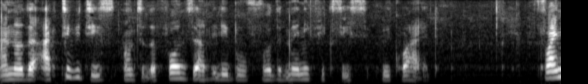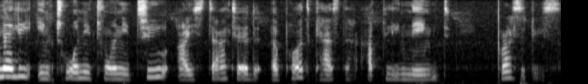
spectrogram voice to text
and other activities until the funds are available for the many fixes required. Finally, in 2022, I started a podcast aptly named Precipice,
